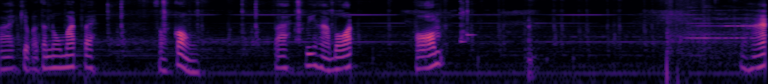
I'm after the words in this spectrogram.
ไป เก็บอัตโนมัติไปสองกล่อง ไป วิ่งหาบอส พร้อมนะฮะ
